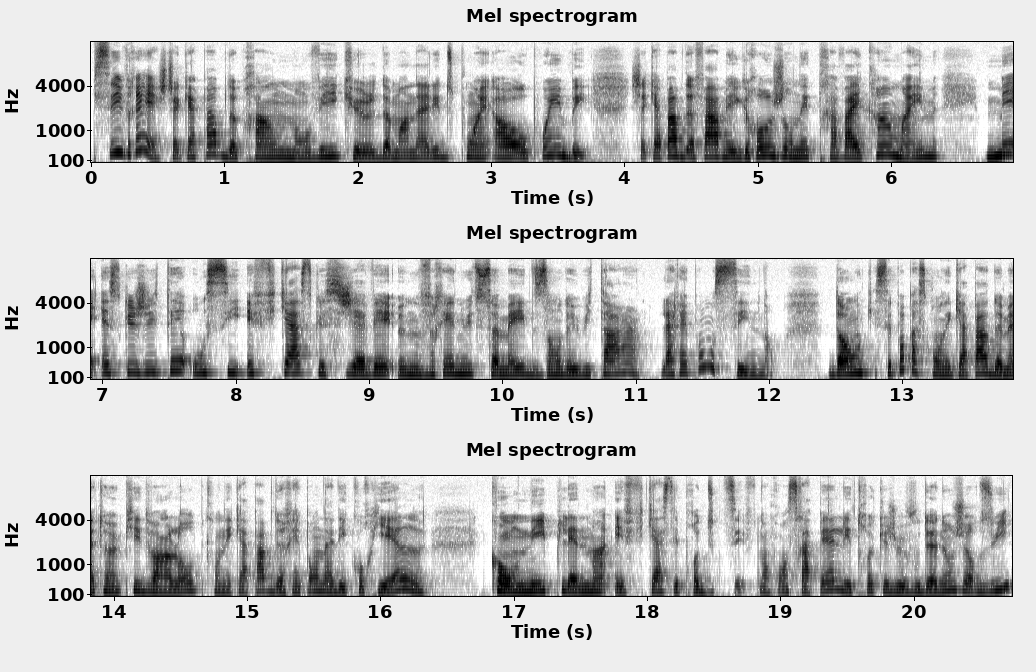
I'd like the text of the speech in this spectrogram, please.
Puis c'est vrai, j'étais capable de prendre mon véhicule, de m'en aller du point A au point B. J'étais capable de faire mes grosses journées de travail quand même, mais est-ce que j'étais aussi efficace que si j'avais une vraie nuit de sommeil, disons, de 8 heures? La réponse, c'est non. Donc, c'est pas parce qu'on est capable de mettre un pied devant l'autre qu'on est capable de répondre à des courriels qu'on est pleinement efficace et productif. Donc, on se rappelle les trucs que je vais vous donner aujourd'hui.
